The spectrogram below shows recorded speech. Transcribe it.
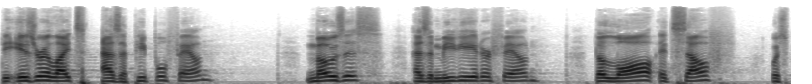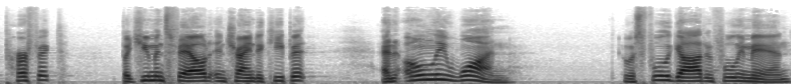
The Israelites as a people failed. Moses, as a mediator, failed. The law itself was perfect, but humans failed in trying to keep it. And only one who was fully God and fully man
